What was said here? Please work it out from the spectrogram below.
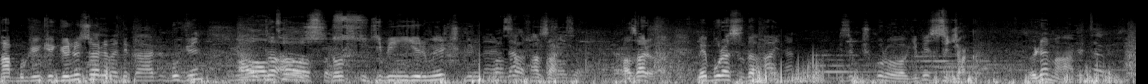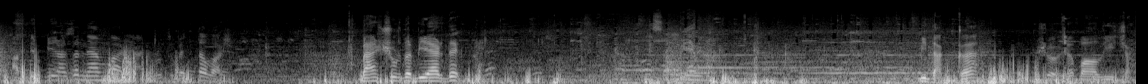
Ha bugünkü günü söylemedik abi. Bugün 6, 6 Ağustos, Ağustos. 2023 günlerden pazar. Pazar, Pazar. pazar. Ve burası da aynen bizim Çukurova gibi sıcak. Öyle mi abi? E tabii. Abi biraz da nem var yani. Rutubet de var. Ben şurada bir yerde sana bir dakika şöyle bağlayacağım.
